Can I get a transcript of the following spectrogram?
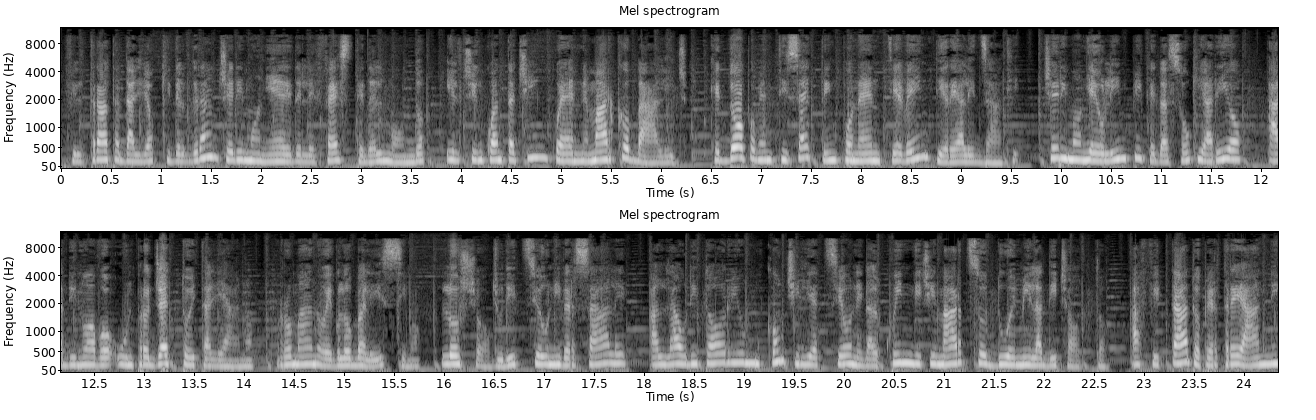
filtrata dagli occhi del gran cerimoniere delle feste del mondo, il 55enne Marco Balic, che dopo 27 imponenti eventi realizzati, cerimonie olimpiche da Sochi a Rio, ha di nuovo un progetto italiano, romano e globalissimo, lo show Giudizio Universale, all'Auditorium Conciliazione dal 15 marzo 2018, affittato per tre anni,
